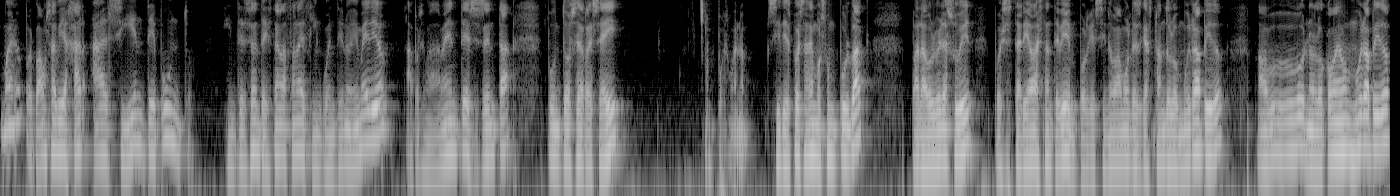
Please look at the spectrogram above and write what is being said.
bueno, pues vamos a viajar al siguiente punto interesante, que está en la zona de 59,5, aproximadamente 60 puntos RSI. Pues bueno, si después hacemos un pullback para volver a subir, pues estaría bastante bien, porque si no vamos desgastándolo muy rápido, nos lo comemos muy rápido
